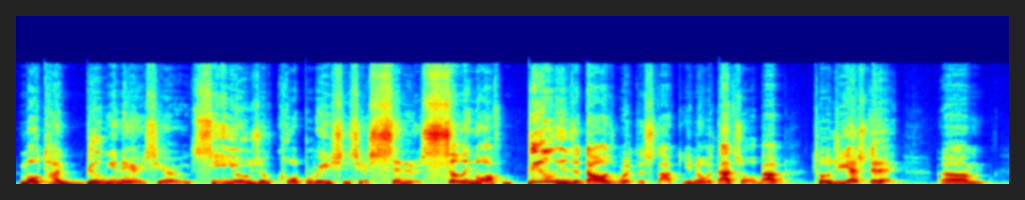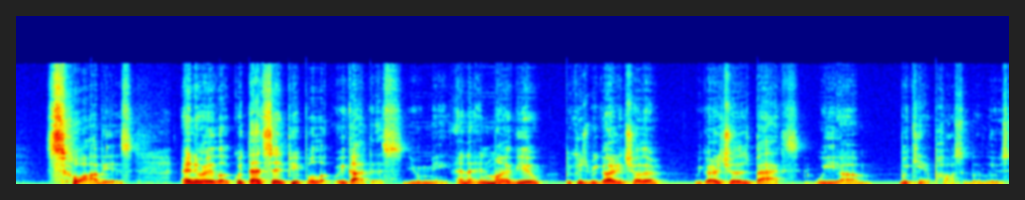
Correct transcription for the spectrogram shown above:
Multi-billionaires here, CEOs of corporations here, senators selling off billions of dollars worth of stock. You know what that's all about. Told you yesterday. Um, so obvious. Anyway, look, with that said, people, look, we got this, you and me. And in my view, because we got each other, we got each other's backs, we, um, we can't possibly lose.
